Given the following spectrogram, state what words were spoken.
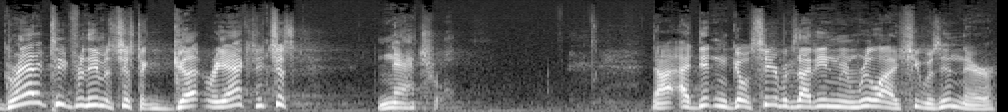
gratitude for them is just a gut reaction. It's just natural. Now, I didn't go see her because I didn't even realize she was in there.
